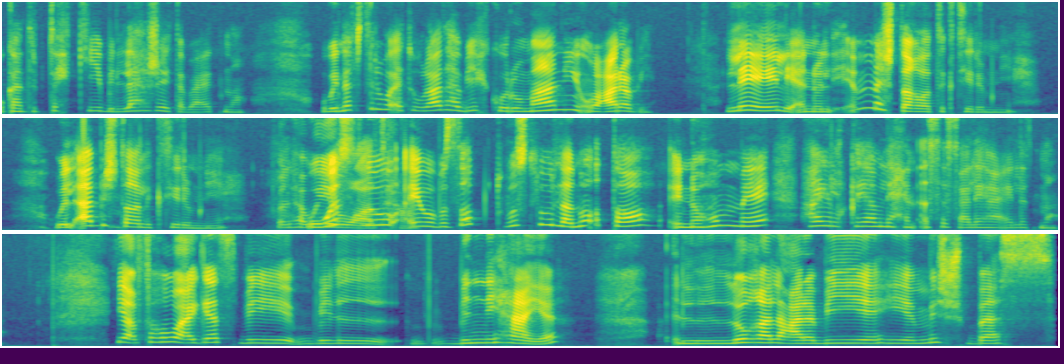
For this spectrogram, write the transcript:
وكانت بتحكي باللهجة تبعتنا. وبنفس الوقت أولادها بيحكوا روماني وعربي. ليه؟ لأنه الأم اشتغلت كتير منيح والأب اشتغل كتير منيح. فالهوية وصلوا واضحة. أيوه بالضبط وصلوا لنقطة انه هم هاي القيم اللي حنأسس عليها عائلتنا يا فهو I guess بي بال بالنهاية اللغة العربية هي مش بس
